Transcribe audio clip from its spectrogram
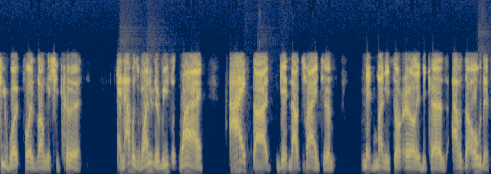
she worked for as long as she could and that was one of the reasons why I started getting out trying to make money so early because I was the oldest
